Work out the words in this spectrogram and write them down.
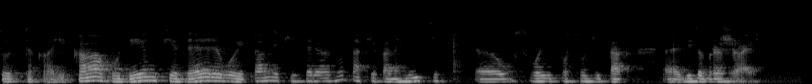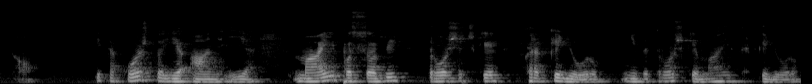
Тут така ріка, будинки, дерево, і там якісь дерева. Ну, так як англійці е, у своїй посуді так е, відображають. О. І також то є Англія. Має по собі трошечки кракелюру, ніби трошки має кракелюру.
